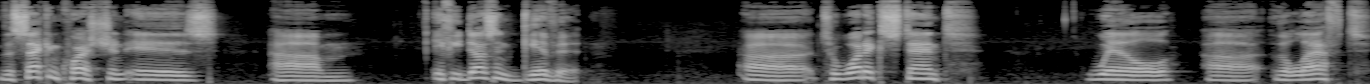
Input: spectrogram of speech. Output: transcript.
The second question is um, if he doesn't give it, uh, to what extent will uh, the left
